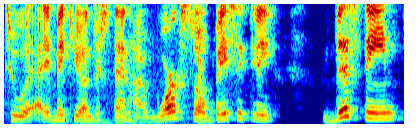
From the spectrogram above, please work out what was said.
to uh, make you understand how it works. So basically, this thing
